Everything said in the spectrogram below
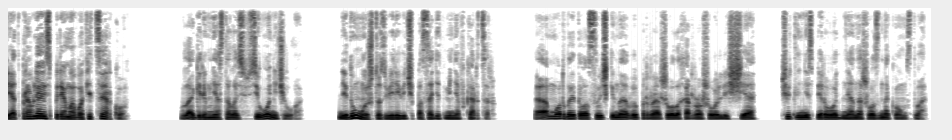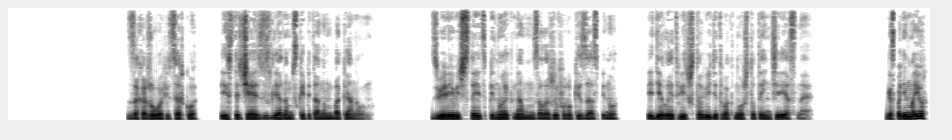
И отправляюсь прямо в офицерку. В лагере мне осталось всего ничего. Не думаю, что Зверевич посадит меня в карцер. А морда этого сучкина выпрашивала хорошего леща чуть ли не с первого дня нашего знакомства. Захожу в офицерку и встречаясь взглядом с капитаном Бакановым. Зверевич стоит спиной к нам, заложив руки за спину, и делает вид, что видит в окно что-то интересное. «Господин майор,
